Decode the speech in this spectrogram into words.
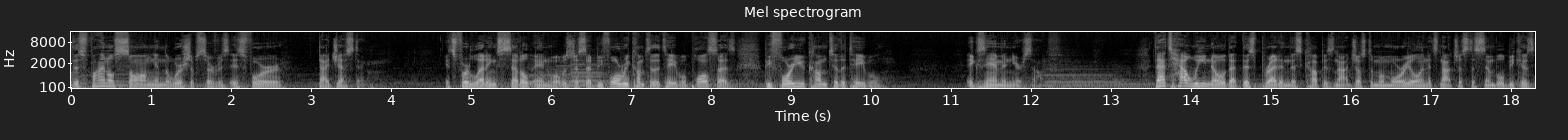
this final song in the worship service is for digesting. It's for letting settle in what was just said. Before we come to the table, Paul says, before you come to the table, examine yourself. That's how we know that this bread and this cup is not just a memorial and it's not just a symbol because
